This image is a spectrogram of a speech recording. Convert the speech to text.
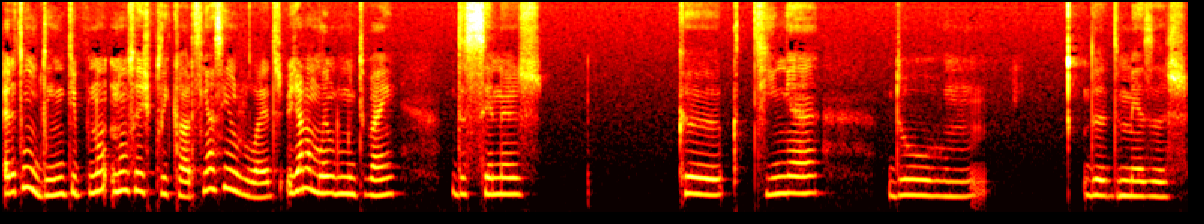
Era tão lindo, tipo, não, não sei explicar. Tinha assim uns LEDs, eu já não me lembro muito bem de cenas que, que tinha do. De, de mesas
